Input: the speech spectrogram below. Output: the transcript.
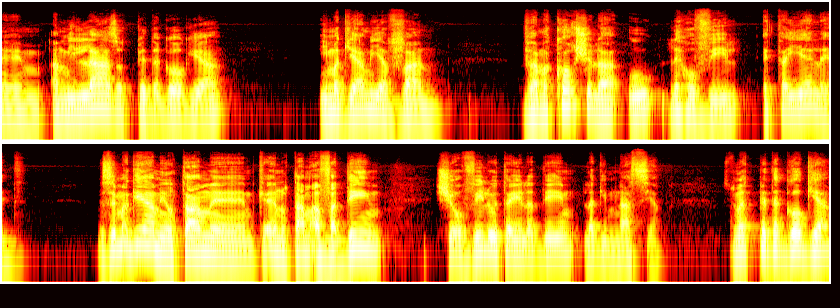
אמ, המילה הזאת, פדגוגיה, היא מגיעה מיוון, והמקור שלה הוא להוביל את הילד. וזה מגיע מאותם, אמ, כן, אותם עבדים שהובילו את הילדים לגימנסיה. זאת אומרת, פדגוגיה,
